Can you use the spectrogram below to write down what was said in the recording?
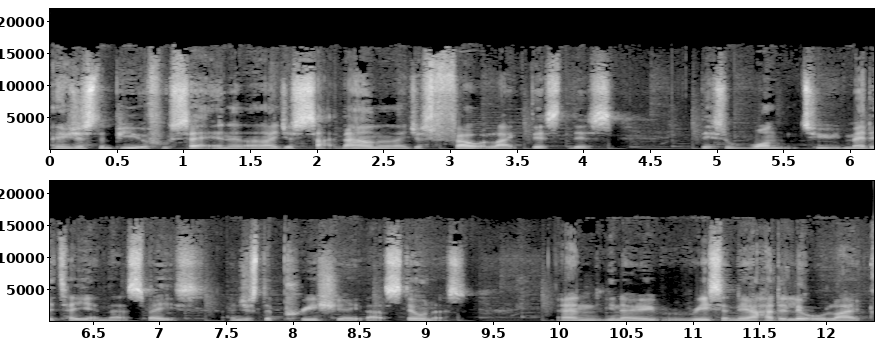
and it was just a beautiful setting. And, and I just sat down and I just felt like this this this want to meditate in that space and just appreciate that stillness and you know, recently I had a little like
